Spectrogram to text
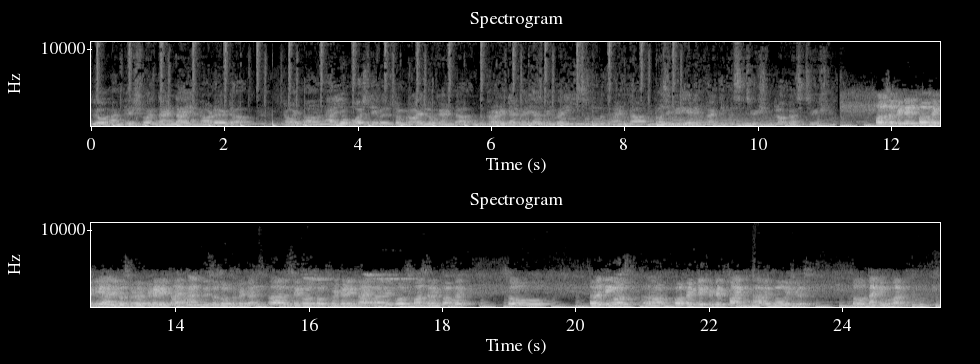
Hello, I'm Yashwant and I had ordered uh, Roy, uh, Nario wash table from Royal Oak and uh, the product delivery has been very smooth and uh, it was immediate in fact in this situation, lockdown situation. also fitted perfectly and it was fitted in time and this was also fitted. Uh, the same was also fitted in time and it was faster and perfect. So everything was uh, perfectly fitted fine uh, with no issues. So thank you Mubarak.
